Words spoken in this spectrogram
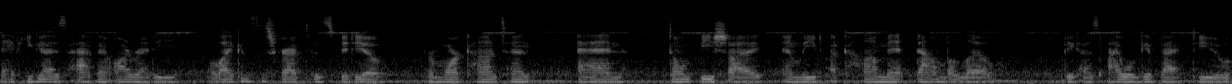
If you guys haven't already, like and subscribe to this video for more content and don't be shy and leave a comment down below because I will get back to you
